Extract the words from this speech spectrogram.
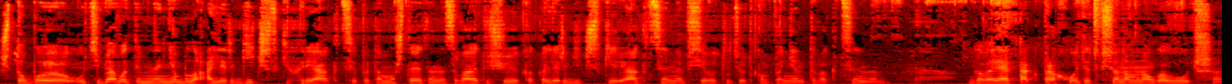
чтобы у тебя вот именно не было аллергических реакций, потому что это называют еще и как аллергические реакции на все вот эти вот компоненты вакцины. Говорят, так проходит все намного лучше.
